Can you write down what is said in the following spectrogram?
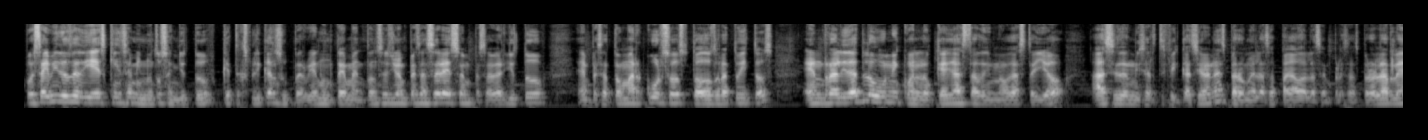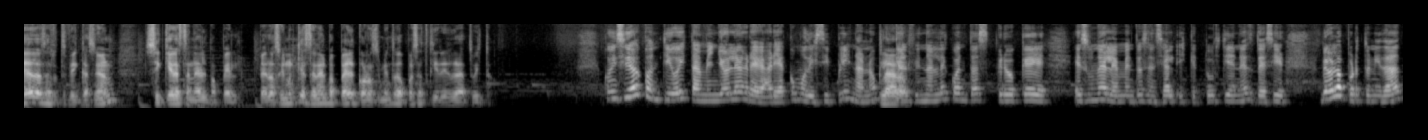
pues hay videos de 10, 15 minutos en YouTube que te explican súper bien un tema. Entonces yo empecé a hacer eso, empecé a ver YouTube, empecé a tomar cursos, todos gratuitos. En realidad lo único en lo que he gastado y no gasté yo ha sido en mis certificaciones, pero me las ha pagado las empresas. Pero la realidad de la certificación, si quieres tener el papel. Pero si no quieres tener el papel, el conocimiento lo puedes adquirir gratuito. Coincido contigo y también yo le agregaría como disciplina, ¿no? Porque Claro. al final de cuentas creo que es un elemento esencial y que tú tienes, decir, veo la oportunidad,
